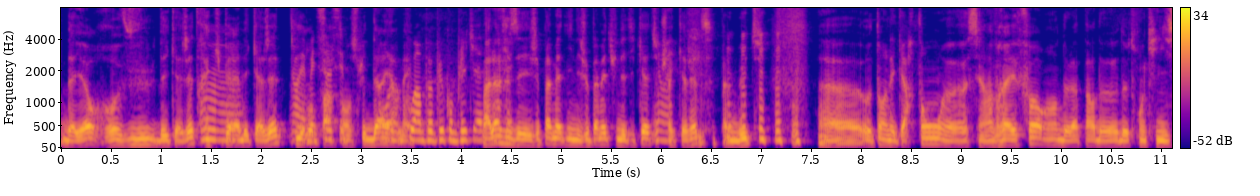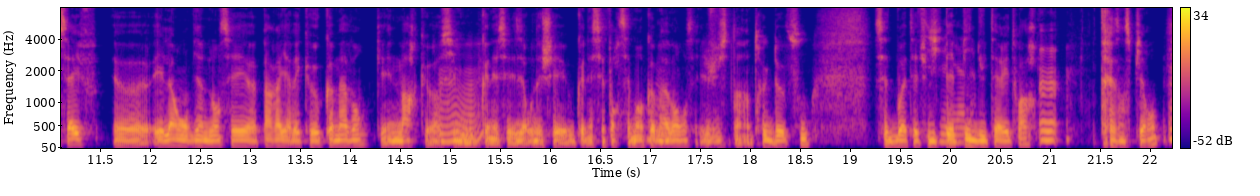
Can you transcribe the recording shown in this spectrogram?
d'ailleurs revu des cagettes, récupéré mmh. des cagettes qui ouais, repartent ça, ensuite derrière. C'est un peu plus compliqué. Bah là, je ne vais pas mettre, une étiquette sur ouais. chaque cagette, c'est pas le but. euh, autant les cartons, euh, c'est un vrai effort hein, de la part de, de Tranquillisafe. Euh, et là, on vient de lancer pareil avec Comme Avant, qui est une marque. Mmh. Si vous connaissez les zéro déchet, vous connaissez forcément Comme mmh. Avant. C'est juste un truc de fou. Cette boîte est une Génial. pépite du territoire très inspirant, mmh.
